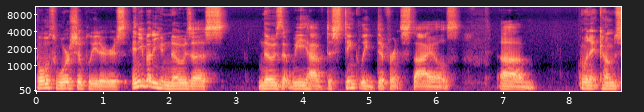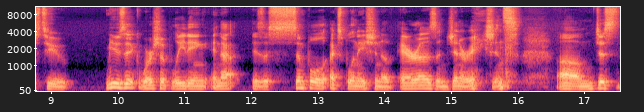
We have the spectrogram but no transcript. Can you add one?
both worship leaders, anybody who knows us knows that we have distinctly different styles um, when it comes to music, worship, leading, and that is a simple explanation of eras and generations. Um, just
